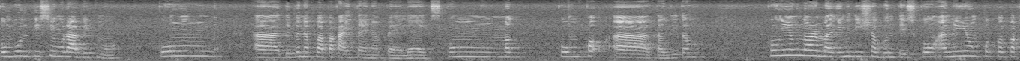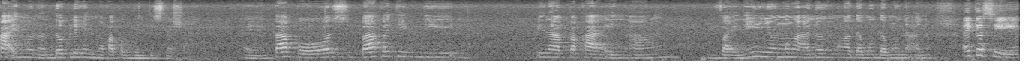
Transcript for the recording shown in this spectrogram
Kung buntis yung rabbit mo, kung, ah, di ba nagpapakain tayo ng pellets, kung mag, kung, ko- ah, tawag dito, kung yung normal, yung hindi siya buntis, kung ano yung pagpapakain mo nun, doblehin mo kapag buntis na siya. Ayun. Tapos, bakit hindi pinapakain ang vine? Yun yung mga ano, yung mga damo-damo na ano. Ay kasi,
